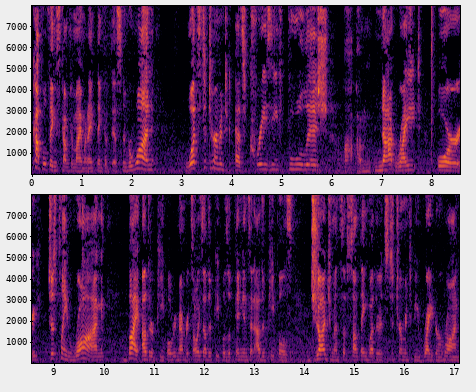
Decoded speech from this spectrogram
A couple things come to mind when I think of this. Number one, what's determined as crazy, foolish, um, not right, or just plain wrong by other people. Remember, it's always other people's opinions and other people's judgments of something, whether it's determined to be right or wrong.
